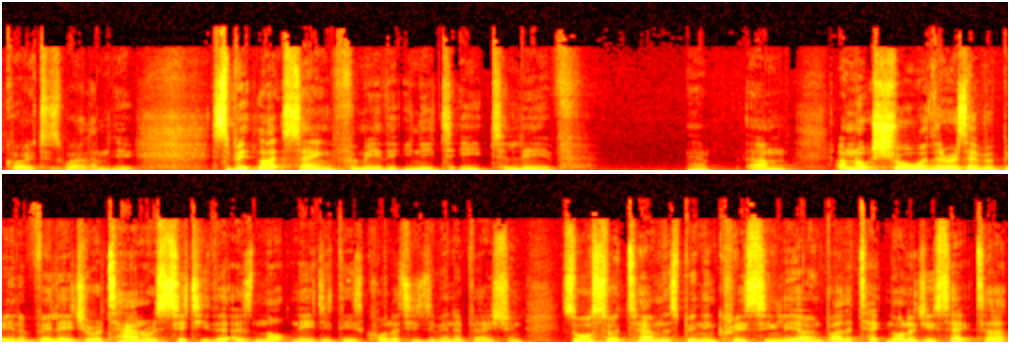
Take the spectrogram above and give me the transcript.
quote, as well, haven't you? It's a bit like saying for me that you need to eat to live. Um, I'm not sure whether there has ever been a village or a town or a city that has not needed these qualities of innovation. It's also a term that's been increasingly owned by the technology sector,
